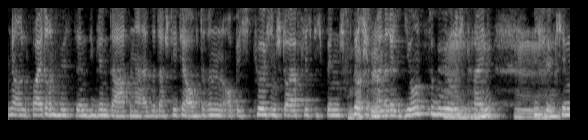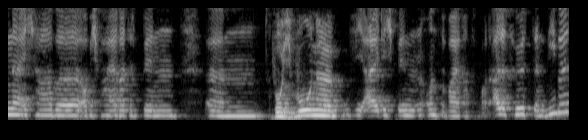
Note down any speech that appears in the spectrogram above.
Ja, und weiteren höchst sensiblen Daten. Also da steht ja auch drin, ob ich kirchensteuerpflichtig bin, Zum sprich Beispiel? meine Religionszugehörigkeit, Mhm. wie viele Mhm. Kinder ich habe, ob ich verheiratet bin, ähm, wo ich wohne. wie alt ich bin und so weiter und so fort. Alles höchst sensibel.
